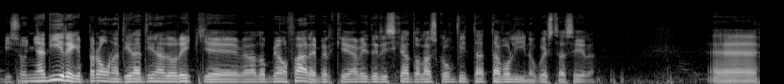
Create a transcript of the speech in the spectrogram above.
Bisogna dire che però una tiratina d'orecchie ve la dobbiamo fare perché avete rischiato la sconfitta a tavolino questa sera. Eh,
